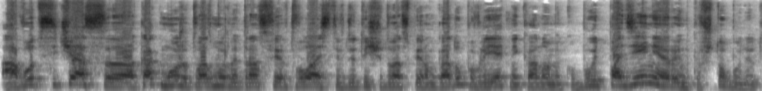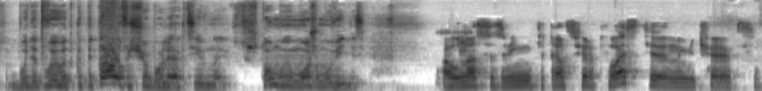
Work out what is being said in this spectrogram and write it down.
А вот сейчас а, как может возможный трансфер власти в 2021 году повлиять на экономику? Будет падение рынков? Что будет? Будет вывод капиталов еще более активный? Что мы можем увидеть? А у нас, извините, трансфер власти намечается.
